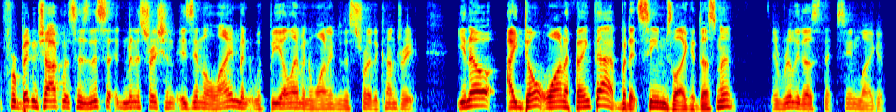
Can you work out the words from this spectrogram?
Forbidden Chocolate says this administration is in alignment with BLM and wanting to destroy the country. You know, I don't want to think that, but it seems like it, doesn't it? It really does th- seem like it.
